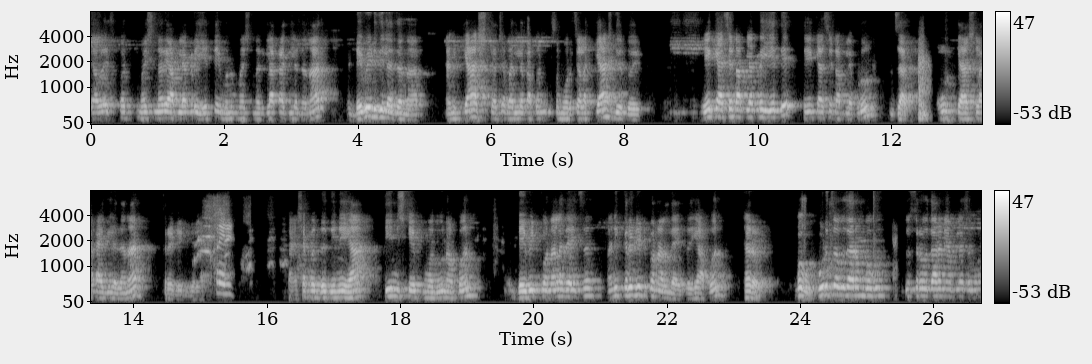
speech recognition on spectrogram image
त्यावेळेस मशिनरी आपल्याकडे येते म्हणून मशिनरीला काय दिलं जाणार? डेबिट दिलं जाणार. आणि कॅश त्याच्या बदल्यात आपण समोरच्याला कॅश देतोय. एक ऍसेट आपल्याकडे येते एक ऍसेट आपल्याकडून जाते. कॅशला काय दिलं जाणार? क्रेडिट दिलं क्रेडिट अशा पद्धतीने ह्या तीन स्टेप मधून आपण डेबिट कोणाला द्यायचं आणि क्रेडिट कोणाला द्यायचं हे आपण ठरवलं. बघू पुढचं उदाहरण बघू. दुसरं उदाहरण आहे आपल्यासमोर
